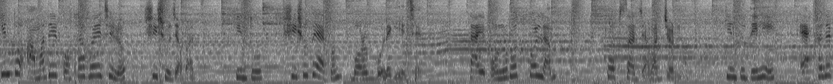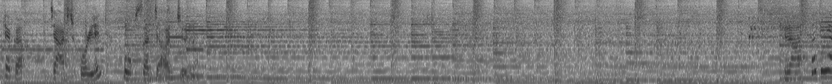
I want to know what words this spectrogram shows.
কিন্তু আমাদের কথা হয়েছিল শিশু যাবার। কিন্তু শিশুতে এখন বরফ গলে গিয়েছে। তাই অনুরোধ করলাম, কোকসার যাওয়ার জন্য। কিন্তু তিনি এক হাজার টাকা চার্জ করলেন কোকসার যাওয়ার জন্য। রাস্তা দিয়ে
